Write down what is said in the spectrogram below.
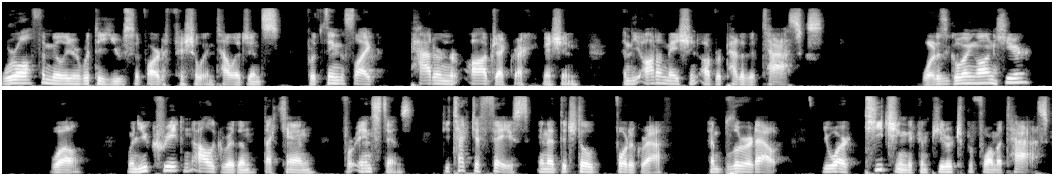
We're all familiar with the use of artificial intelligence for things like pattern or object recognition and the automation of repetitive tasks. What is going on here? Well, when you create an algorithm that can, for instance, detect a face in a digital photograph and blur it out, you are teaching the computer to perform a task.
